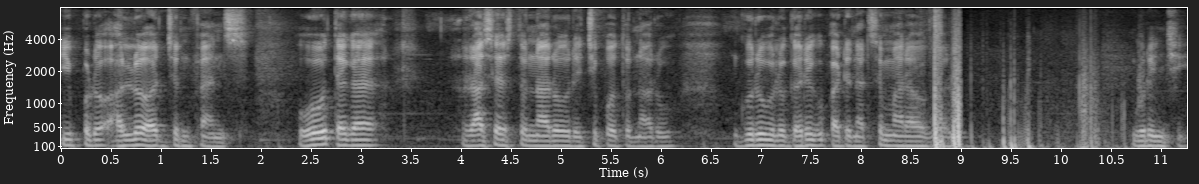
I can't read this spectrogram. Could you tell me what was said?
ఇప్పుడు అల్లు అర్జున్ ఫ్యాన్స్ ఓ తెగ రాసేస్తున్నారు రెచ్చిపోతున్నారు. గురువులు గరుగుపాటి నరసింహారావు గారు గురించి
